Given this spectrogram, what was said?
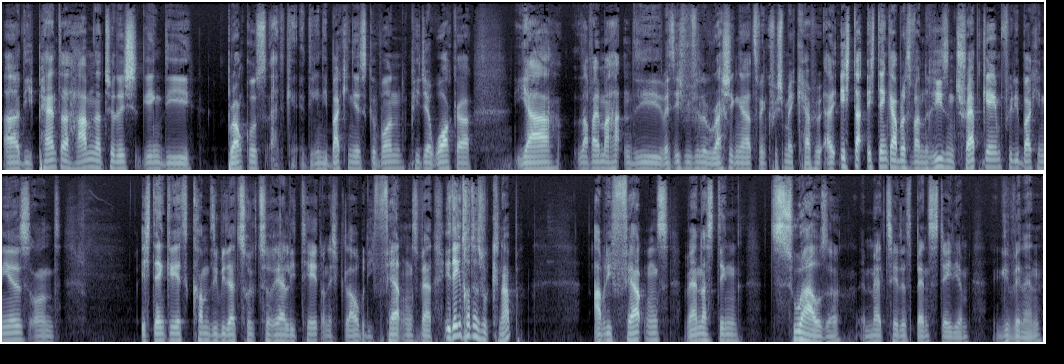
Äh, die Panther haben natürlich gegen die Broncos, äh, gegen die Buccaneers gewonnen. PJ Walker, ja, auf einmal hatten sie, weiß ich wie viele Rushing Yards, wenn Chris McCaffrey. Äh, ich, ich denke aber, das war ein riesen Trap-Game für die Buccaneers und ich denke, jetzt kommen sie wieder zurück zur Realität und ich glaube, die Falcons werden. Ich denke trotzdem, es wird knapp, aber die Falcons werden das Ding zu Hause im Mercedes-Benz Stadium gewinnen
